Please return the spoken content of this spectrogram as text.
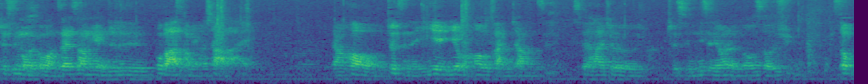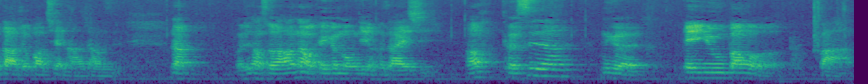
就是某一个网站上面，就是不把它扫描下来，然后就只能一页一页往后翻这样子，所以他就。就是你只能用人工搜寻，搜不到就抱歉啦，这样子。那我就想说，啊，那我可以跟蒙点合在一起。好，可是呢，那个 AU 帮我把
